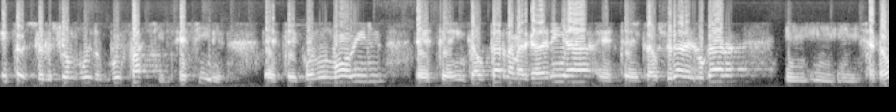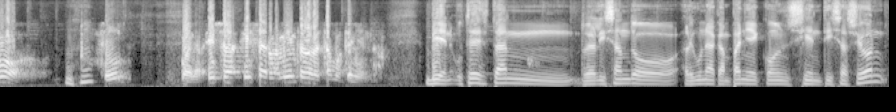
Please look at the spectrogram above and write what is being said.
esto es solución muy, muy fácil. Es decir, este, con un móvil, este, incautar la mercadería, este, clausurar el lugar y, y- y se acabó. ¿Sí? Esa, herramienta no la estamos teniendo. Bien, ¿ustedes están realizando alguna campaña de concientización?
